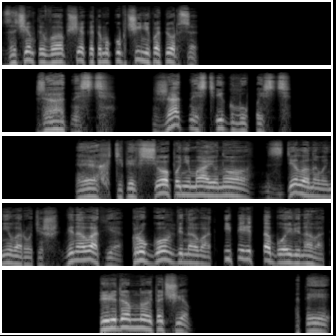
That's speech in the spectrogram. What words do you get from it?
зачем ты вообще к этому купчине поперся? Жадность. Жадность и глупость. Эх, теперь все понимаю, но сделанного не воротишь. Виноват я, кругом виноват, и перед тобой виноват. Передо мной-то чем? А ты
